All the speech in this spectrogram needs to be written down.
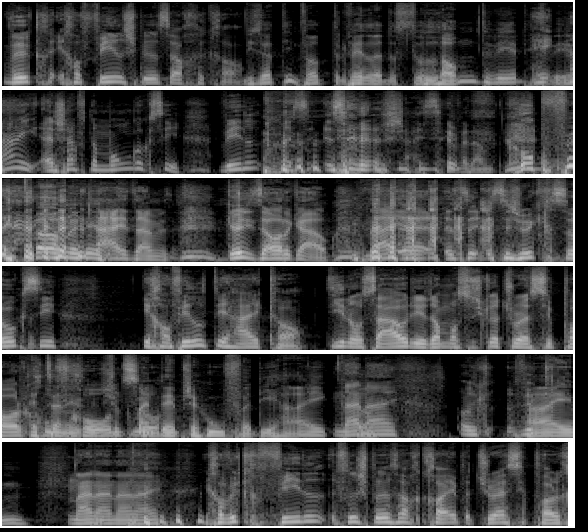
wirklich, ich habe viele Spielsachen gehabt. Wieso hat dein Vater wollen, dass du Landwirt Hey, wirst? nein, er war auf dem Mongo. Gewesen, weil es, es Scheiße, verdammt. Kopf nein, haben wir es. Geh ins Aargau. Nein, äh, es, ist wirklich so gewesen, ich habe viel Zuhause gehabt. Dinosaurier, damals ist gerade Jurassic Park habe ich aufgekommen schon gemeint, so. du hast einen Haufen die Heim. Nein, nein. Wirklich, Heim. nein, nein, nein, nein. ich habe wirklich viel, viel Spielsachen gehabt, eben Jurassic Park.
